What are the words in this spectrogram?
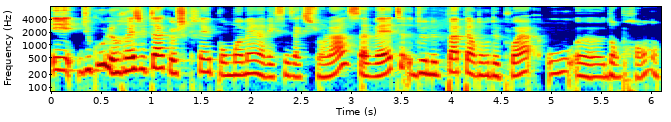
Et du coup, le résultat que je crée pour moi-même avec ces actions-là, ça va être de ne pas perdre de poids ou euh, d'en prendre.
